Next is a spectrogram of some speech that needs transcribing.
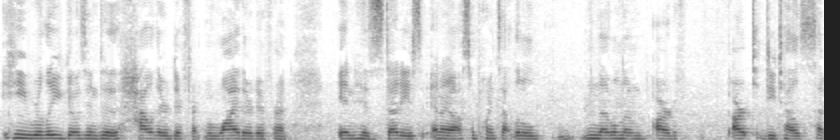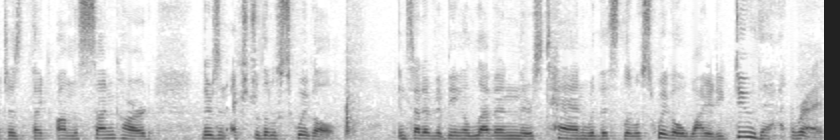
he really goes into how they're different and why they're different in his studies. And he also points out little little known art art details such as like on the sun card, there's an extra little squiggle. Instead of it being 11, there's 10 with this little squiggle. Why did he do that? Right.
